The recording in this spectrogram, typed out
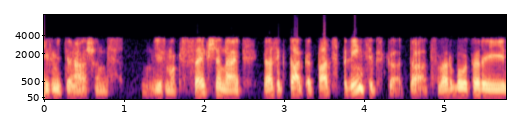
izmitināšanas izmaksu sekšanai. Jāsaka tā, ka pats princips kā tāds varbūt arī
